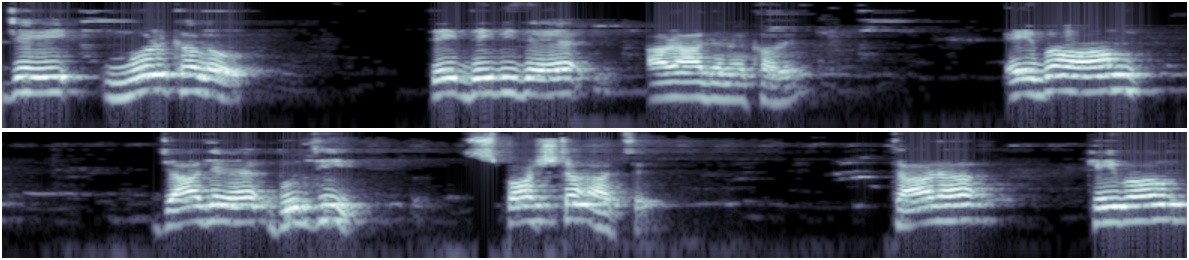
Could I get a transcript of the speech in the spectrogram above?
যে মূর্খ লোক দেব দেবীদের আরাধনা করে এবং যাদের বুদ্ধি স্পষ্ট আছে, তারা কেবল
